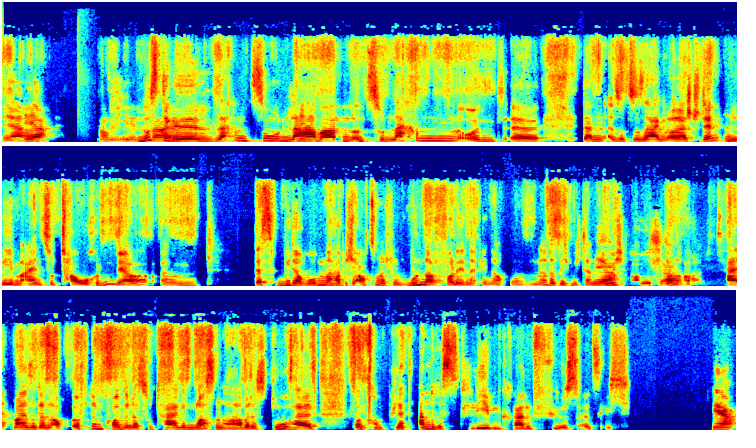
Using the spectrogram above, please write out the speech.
ja. Ja. Auf jeden lustige Fall. Sachen zu labern und zu lachen und äh, dann sozusagen in euer Studentenleben einzutauchen, ja. Ähm, das wiederum habe ich auch zum Beispiel wundervoll in Erinnerung, ne? dass ich mich dann ja, durchaus dann auch zeitweise dann auch öffnen konnte und das total genossen habe, dass du halt so ein komplett anderes Leben gerade führst als ich. Ja.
